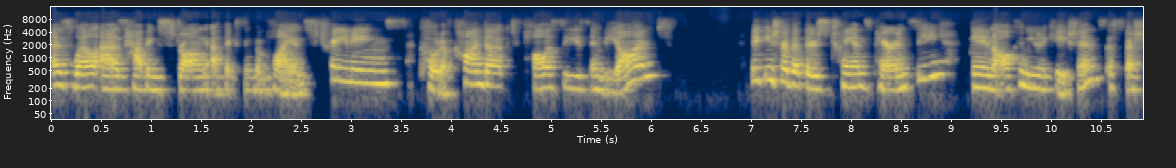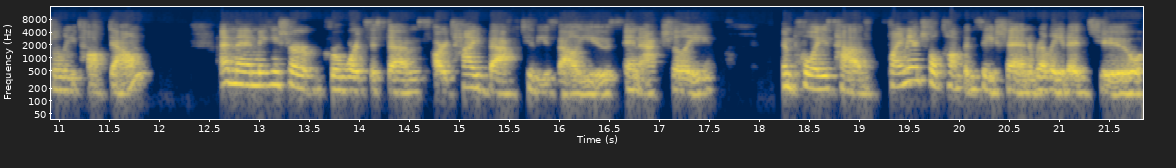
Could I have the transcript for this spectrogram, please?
as well as having strong ethics and compliance trainings, code of conduct, policies, and beyond. Making sure that there's transparency in all communications, especially top down. And then making sure reward systems are tied back to these values and actually employees have financial compensation related to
